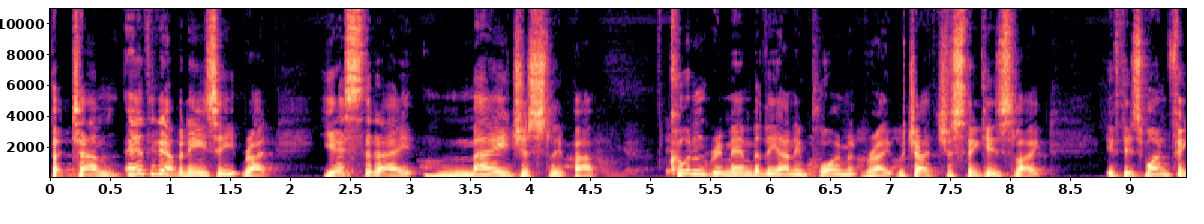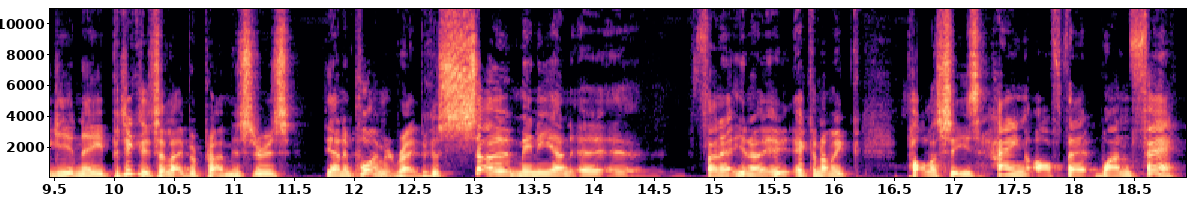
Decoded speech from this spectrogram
But um, Anthony Albanese, right, yesterday, major slip up, couldn't remember the unemployment rate, which I just think is like, if there's one figure you need, particularly as a Labor Prime Minister, is the unemployment rate because so many un, uh, uh, you know economic policies hang off that one fact.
